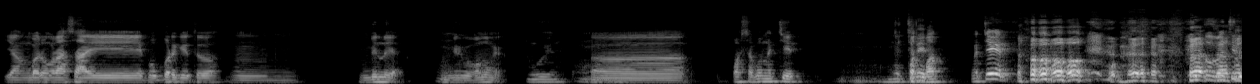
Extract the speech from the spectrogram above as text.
yang baru ngerasain puber gitu. Hmm, mungkin lu ya mungkin gue ngomong ya. Nungguin. Eh puasa gue ngecit. Cepat. Ngecit. Oh kecil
